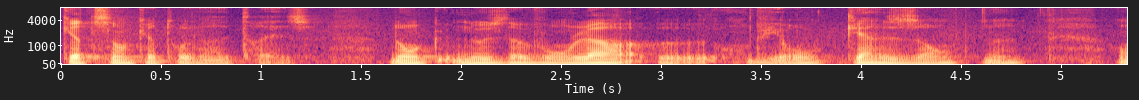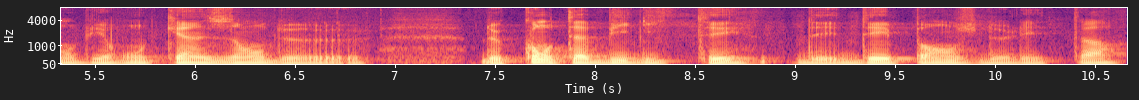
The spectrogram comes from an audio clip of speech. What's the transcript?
493. Donc nous avons là euh, environ 15 ans, hein, environ 15 ans de, comptabilité des dépenses de l'État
